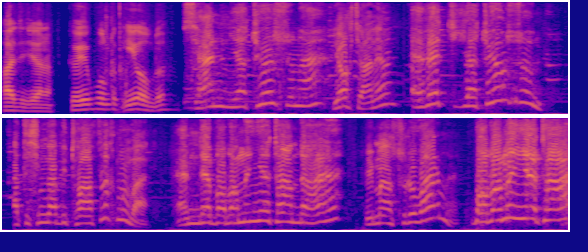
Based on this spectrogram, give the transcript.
Hadi canım. Köyü bulduk iyi oldu. Sen yatıyorsun ha? Yok canım. Evet yatıyorsun. Atışımda bir tuhaflık mı var? Hem de babamın yatağında ha? Bir mahsuru var mı? Babamın yatağı.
